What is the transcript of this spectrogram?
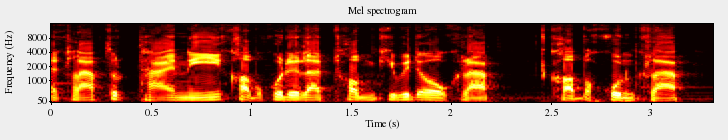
นะครับ สุดท้ายนี้ขอบคุณที่รับชมคลิปวิดีโอครับ ขอบคุณครับ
